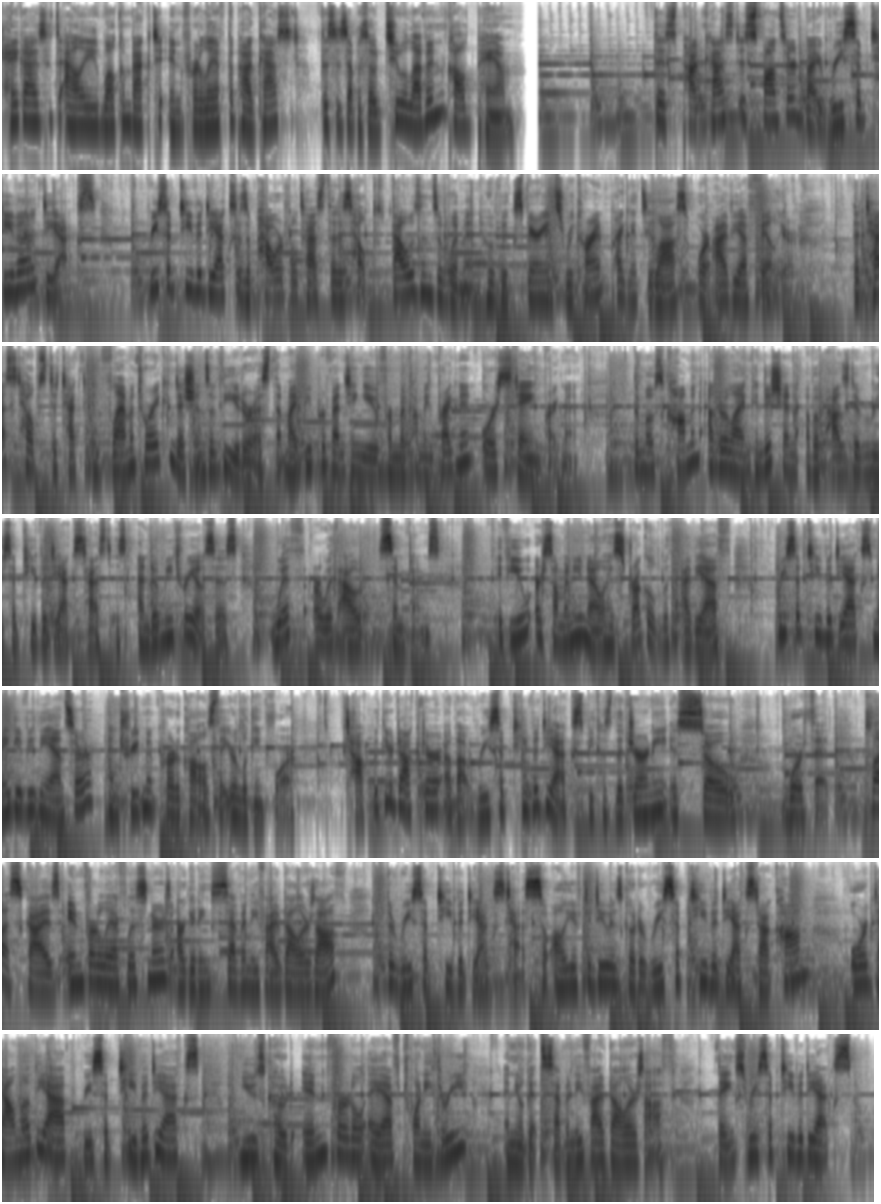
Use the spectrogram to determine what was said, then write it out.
Hey guys, it's Allie. Welcome back to Infertile AF the podcast. This is episode 211 called Pam. This podcast is sponsored by Receptiva DX. Receptiva DX is a powerful test that has helped thousands of women who have experienced recurrent pregnancy loss or IVF failure. The test helps detect inflammatory conditions of the uterus that might be preventing you from becoming pregnant or staying pregnant. The most common underlying condition of a positive Receptiva DX test is endometriosis with or without symptoms. If you or someone you know has struggled with IVF, Receptiva DX may give you the answer and treatment protocols that you're looking for. Talk with your doctor about Receptiva DX because the journey is so worth it. Plus, guys, Infertile AF listeners are getting $75 off the Receptiva DX test. So all you have to do is go to receptivadx.com or download the app Receptiva DX, use code INFERTILEAF23, and you'll get $75 off. Thanks, Receptiva DX.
